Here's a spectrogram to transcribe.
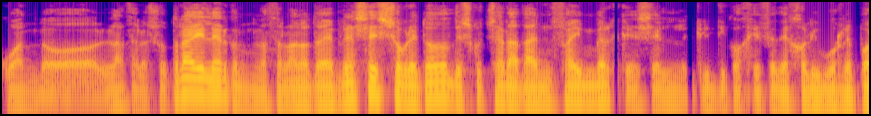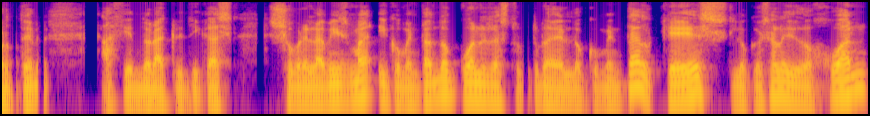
cuando lanzó su tráiler, cuando lanzó la nota de prensa y sobre todo de escuchar a Dan Feinberg, que es el crítico jefe de Hollywood Reporter, haciendo las críticas sobre la misma y comentando cuál es la estructura del documental, que es lo que os ha leído Juan.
